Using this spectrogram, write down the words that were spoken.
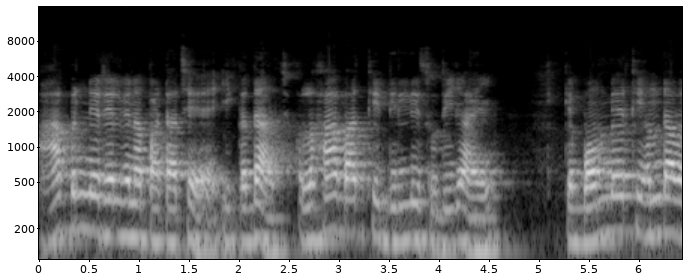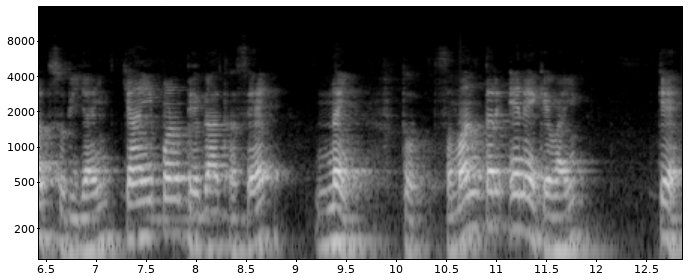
આ બંને રેલવેના પાટા છે એ કદાચ અલ્હાબાદથી દિલ્હી સુધી જાય કે બોમ્બેથી અમદાવાદ સુધી જાય, ક્યાંય પણ ભેગા થશે નહીં. તો સમાંતર એને કહેવાય કે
